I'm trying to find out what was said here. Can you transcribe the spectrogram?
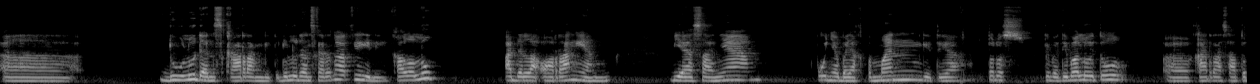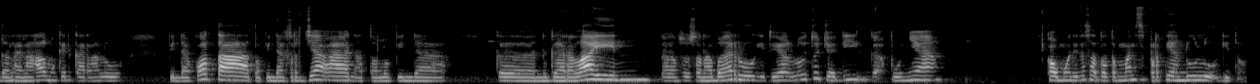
uh, dulu dan sekarang gitu. Dulu dan sekarang itu artinya gini kalau lu adalah orang yang biasanya punya banyak teman gitu ya terus tiba-tiba lu itu uh, karena satu dan lain hal mungkin karena lu pindah kota atau pindah kerjaan atau lu pindah ke negara lain dalam suasana baru gitu ya lu itu jadi nggak punya komunitas atau teman seperti yang dulu gitu.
